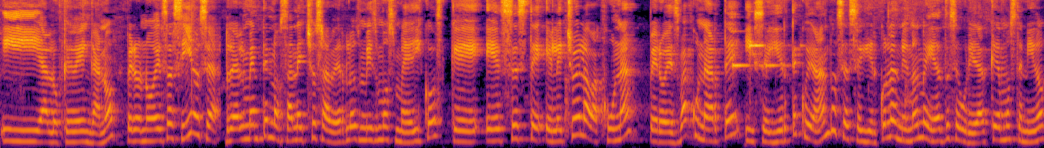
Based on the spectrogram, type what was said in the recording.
y a lo que venga, ¿no? Pero no es así, o sea, realmente nos han hecho saber los mismos médicos que es este el hecho de la vacuna, pero es vacunarte y seguirte cuidando, o sea, seguir con las mismas medidas de seguridad que hemos tenido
